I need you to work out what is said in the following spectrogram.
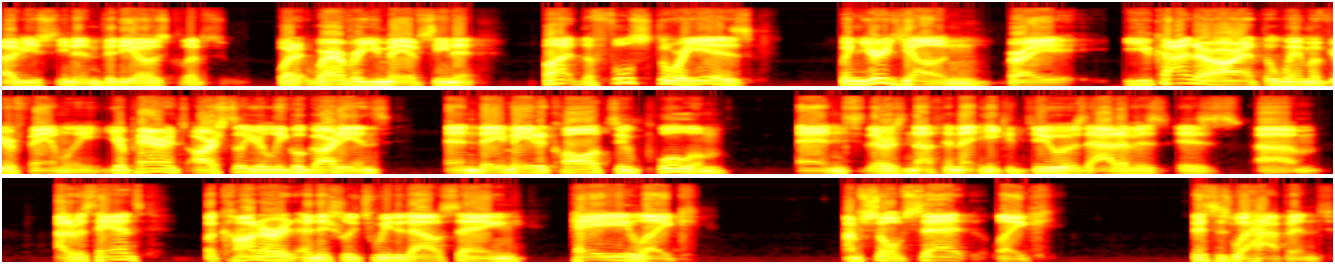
Uh, you've seen it in videos, clips, what, wherever you may have seen it. But the full story is when you're young, right, you kind of are at the whim of your family. Your parents are still your legal guardians, and they made a call to pull him, and there was nothing that he could do. It was out of his his um out of his hands. But Connor initially tweeted out saying, "Hey, like, I'm so upset. Like, this is what happened,"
